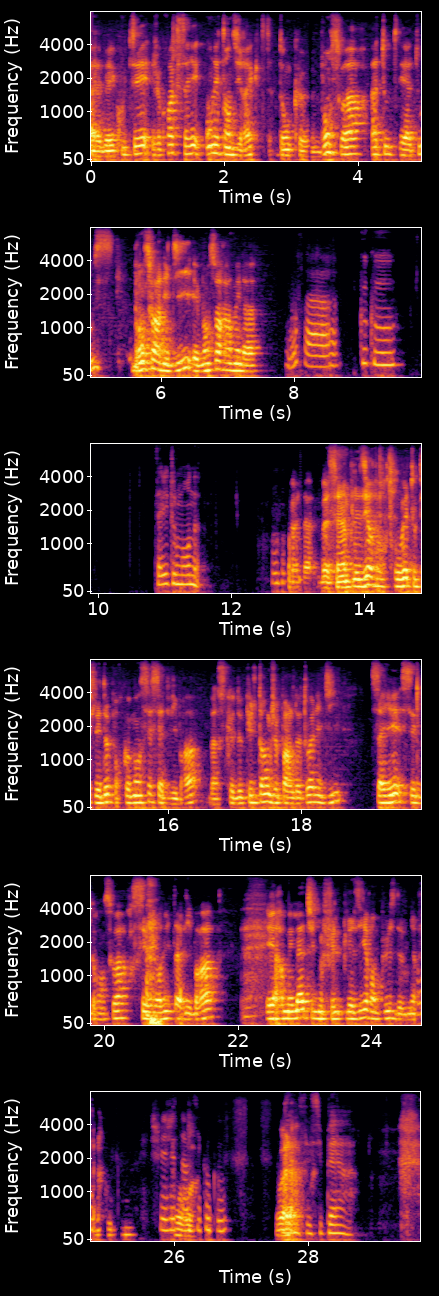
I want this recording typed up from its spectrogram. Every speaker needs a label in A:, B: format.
A: Voilà, eh ben, écoutez, je crois que ça y est, on est en direct. Donc euh, bonsoir à toutes et à tous. Bonsoir Lydie et bonsoir Armella.
B: Bonsoir.
C: Coucou. Salut tout le monde.
A: Voilà, Ben, c'est un plaisir de vous retrouver toutes les deux pour commencer cette vibra. Parce que depuis le temps que je parle de toi, Lydie, ça y est, c'est le grand soir, c'est aujourd'hui ta vibra. Et Armella, tu nous fais le plaisir en plus de venir faire coucou.
B: Je fais juste
A: Pour-
B: un petit coucou.
A: Voilà.
C: Ouais, c'est super.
